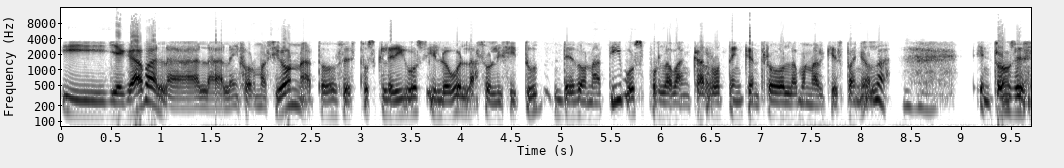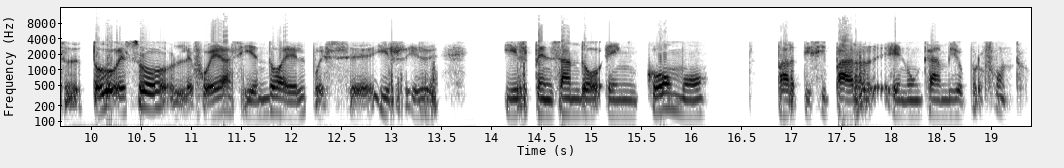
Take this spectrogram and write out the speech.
Y llegaba la, la, información a todos estos clérigos y luego la solicitud de donativos por la bancarrota en que entró la monarquía española. Entonces, todo eso le fue haciendo a él, pues, eh, ir, ir, ir pensando en cómo participar en un cambio profundo.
